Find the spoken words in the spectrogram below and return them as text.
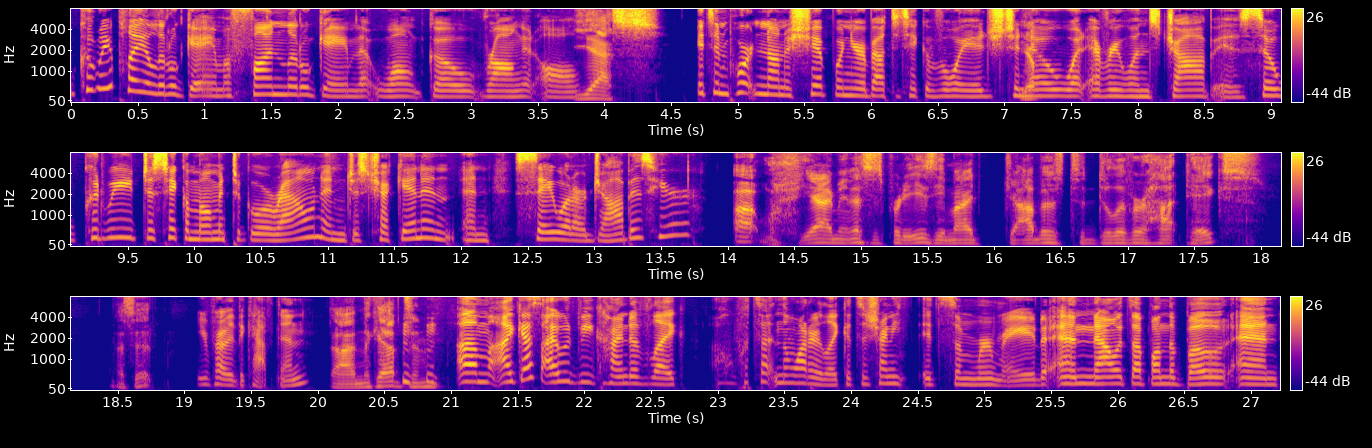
Well, could we play a little game, a fun little game that won't go wrong at all? Yes. It's important on a ship when you're about to take a voyage to Yep. know what everyone's job is. So, could we just take a moment to go around and just check in and, and say what our job is here? Uh, yeah, I mean, this is pretty easy. My job is to deliver hot takes. That's it. You're probably the captain. I'm the captain. Um, I guess I would be kind of like, oh, what's that in the water? Like it's a shiny, it's a mermaid, and now it's up on the boat, and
